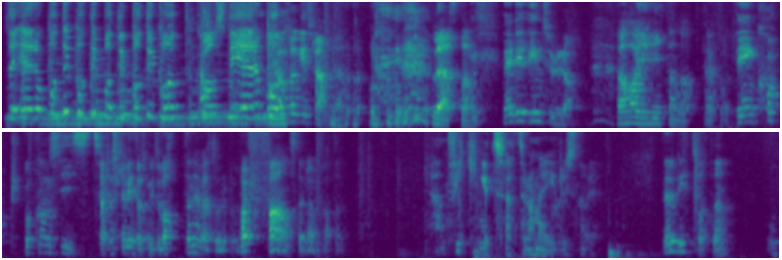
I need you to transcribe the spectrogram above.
Det är en potti, potti, potti, potti, podcast. Det är en Jag har podd. tagit fram den. Läs den. Nej, det är din tur idag. Jaha, ge hit den då. Det är en kort och koncist. jag kanske ska leta efter mitt vatten när jag väl står uppe. Vart fan ställer jag mitt vatten? Han fick inget vatten av mig, lyssnare. Det är ditt vatten. Och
